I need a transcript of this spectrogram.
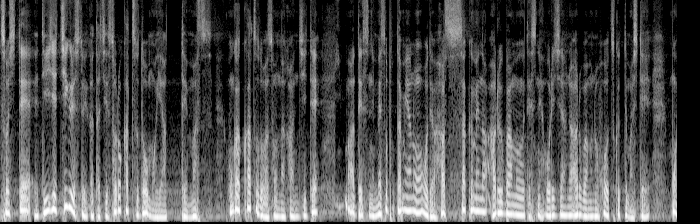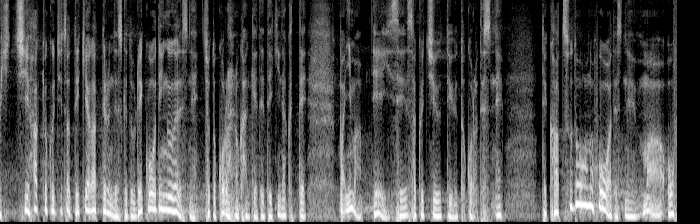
そして DJ チグリスという形でソロ活動もやってます。音楽活動はそんな感じで今ですね、メソポタミアの方では8作目のアルバムですね、オリジナルアルバムの方を作ってまして、もう7、8曲実は出来上がってるんですけど、レコーディングがですね、ちょっとコロナの関係でできなくて、まあ、今、鋭意制作中っていうところですね。で、活動の方はですね、まあ、オフ、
